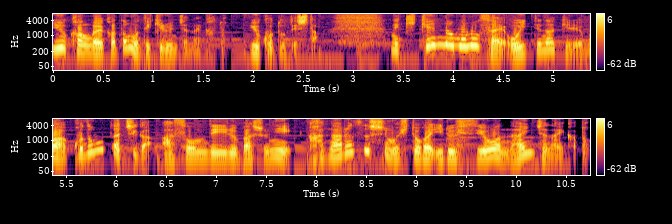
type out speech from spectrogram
いう考え方もできるんじゃないかということでした。で危険なものさえ置いてなければ、子供たちが遊んでいる場所に必ずしも人がいる必要はないんじゃないかと。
